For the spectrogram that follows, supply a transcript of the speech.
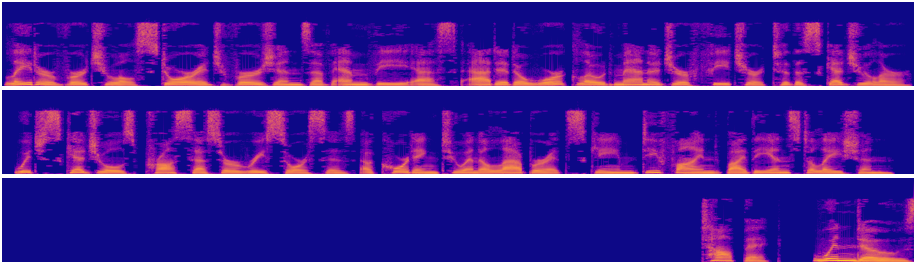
Later virtual storage versions of MVS added a workload manager feature to the scheduler, which schedules processor resources according to an elaborate scheme defined by the installation. Topic: Windows.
